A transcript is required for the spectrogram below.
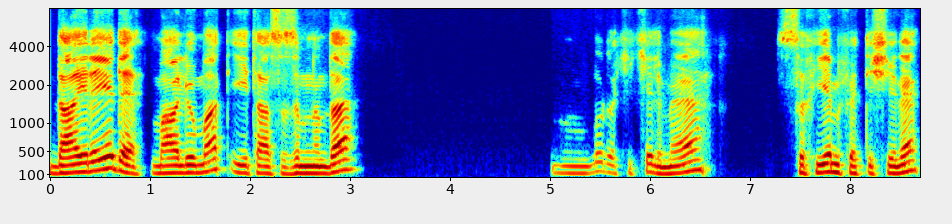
daireye de malumat itası zımnında hmm, buradaki kelime sıhhiye müfettişliğine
